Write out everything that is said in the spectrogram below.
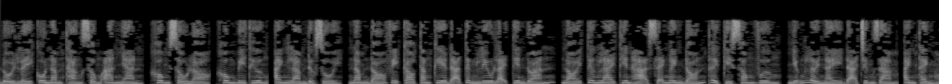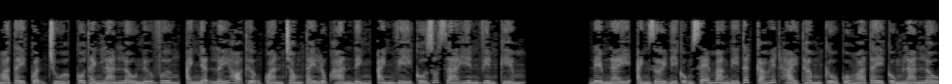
đổi lấy cô năm tháng sống an nhàn, không sầu lo, không bi thương, anh làm được rồi, năm đó vị cao tăng kia đã từng lưu lại tiên đoán, nói tương lai thiên hạ sẽ nghênh đón thời kỳ song vương, những lời này đã chứng giám, anh thành hoa tây quận chúa, cô thành lan lâu nữ vương, anh nhận lấy họ thượng quan trong tay lục hàn đình, anh vì cô rút ra hiên viên kiếm, Đêm nay, anh rời đi cũng sẽ mang đi tất cả huyết hải thâm cừu của Hoa Tây cùng Lan Lâu,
